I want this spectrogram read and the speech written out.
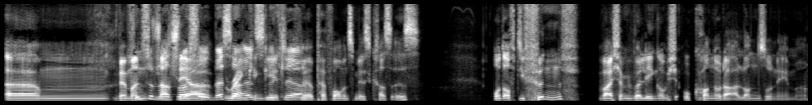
Ähm, wenn man Findest du nach George der Russell besser Ranking als geht, Leclerc? wer performancemäßig krass ist. Und auf die 5 war ich am überlegen, ob ich Ocon oder Alonso nehme.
